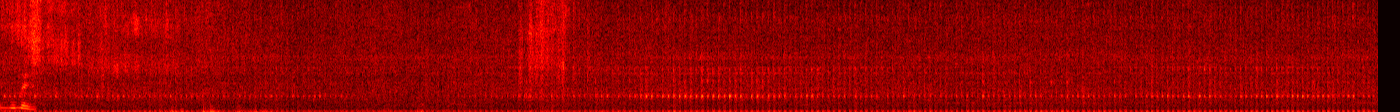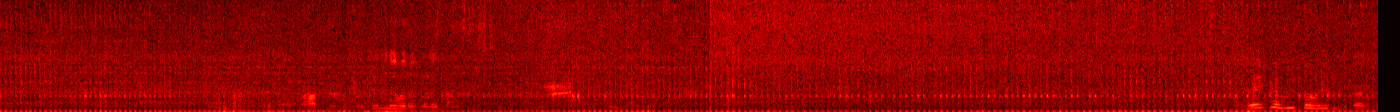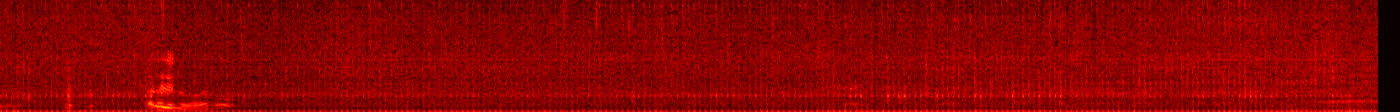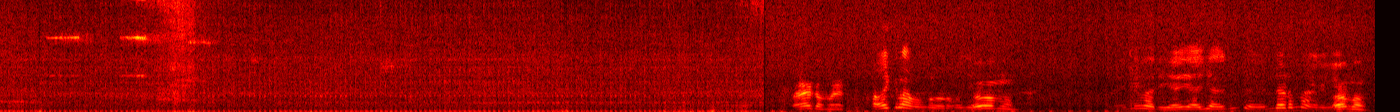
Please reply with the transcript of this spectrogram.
முனை தென்னை மரங்கள் எல்லாம் நிறைய வீட்டை உயர்ந்துட்டாங்க வணக்கம் வணக்கம். கதைக்கலாம் உங்களோட கொஞ்சம். ஓமம் என்ன மாதிரி? ஐயா இந்த இடம் தான் ஓமம்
